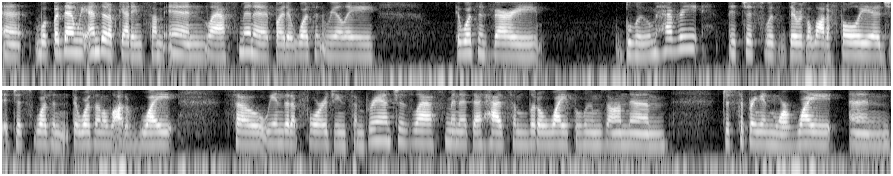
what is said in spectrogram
And but then we ended up getting some in last minute but it wasn't really it wasn't very bloom heavy. It just was there was a lot of foliage. It just wasn't there wasn't a lot of white. So we ended up foraging some branches last minute that had some little white blooms on them just to bring in more white. And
